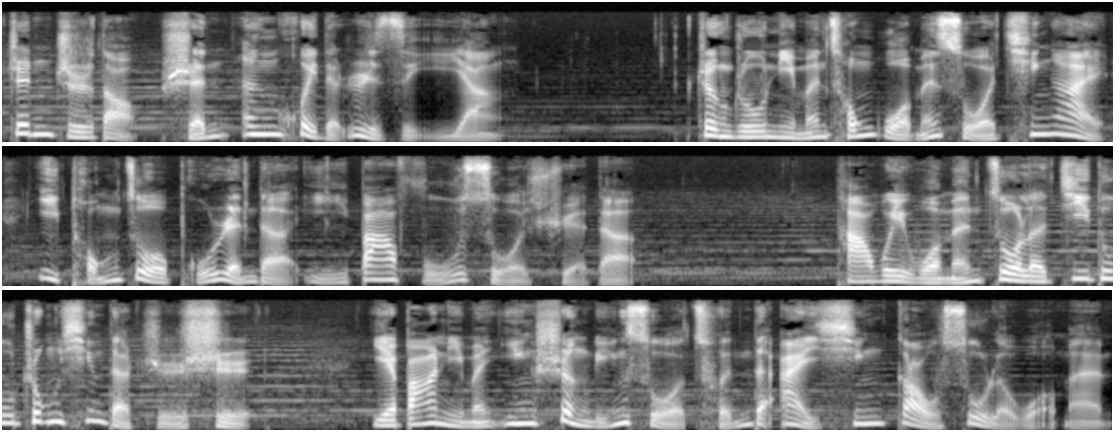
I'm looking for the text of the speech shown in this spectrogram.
真知道神恩惠的日子一样，正如你们从我们所亲爱、一同做仆人的以巴弗所学的，他为我们做了基督忠心的执事，也把你们因圣灵所存的爱心告诉了我们。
